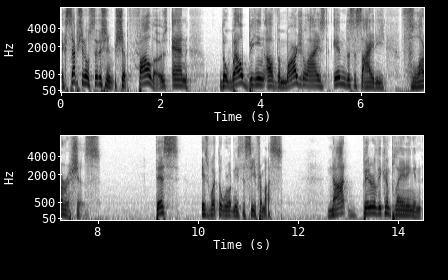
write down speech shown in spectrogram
Exceptional citizenship follows, and the well being of the marginalized in the society flourishes. This is what the world needs to see from us. Not bitterly complaining and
